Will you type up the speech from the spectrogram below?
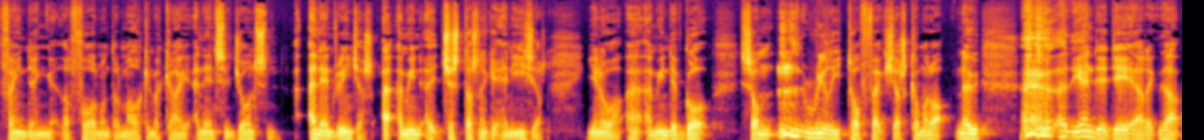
finding their form under Malky Mackay, and then St Johnstone, and then Rangers. I, I, mean, it just doesn't get any easier. You know, I, I mean, they've got some really tough fixtures coming up now. at the end of the day, Eric, that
